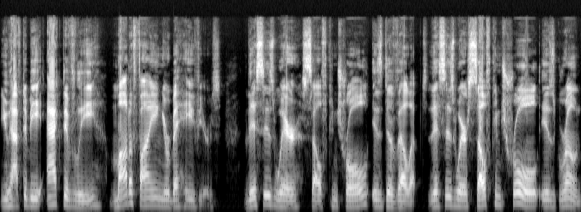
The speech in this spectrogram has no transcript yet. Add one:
You have to be actively modifying your behaviors. This is where self control is developed. This is where self control is grown.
